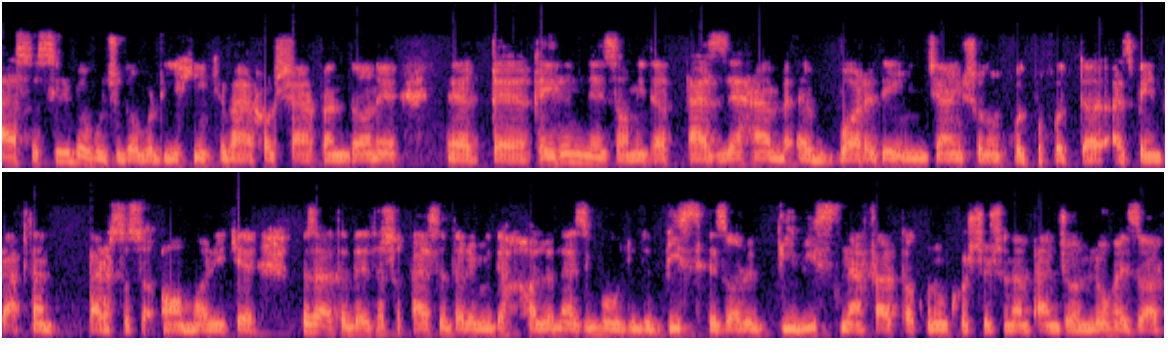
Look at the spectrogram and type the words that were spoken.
اساسی رو به وجود آورد یکی اینکه به هر حال شهروندان غیر نظامی در غزه هم وارد این جنگ شدن خود به خود از بین رفتن بر اساس آماری که وزارت بهداشت غزه داره میده. حالا نزدیک به حدود 20200 نفر تا کنون کشته شدن. 59000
